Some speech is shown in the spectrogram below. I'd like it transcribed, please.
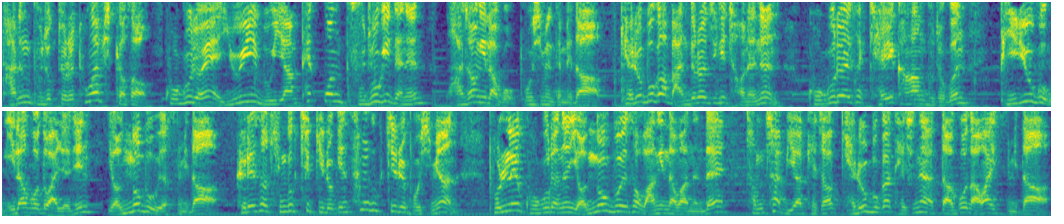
다른 부족들을 통합시켜서 고구려의 유일무이한 패권 부족이 되는 과정이라고 보시면 됩니다. 게르부가 만들어지기 전에는 고구려에서 제일 강한 부족은 비류국이라고도 알려진 연노부였습니다. 그래서 중국 측 기록인 삼국지를 보시면 본래 고구려는 연노부에서 왕이 나왔는데 점차 미약해져 게르부가 대신하였다고 나와 있습니다.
